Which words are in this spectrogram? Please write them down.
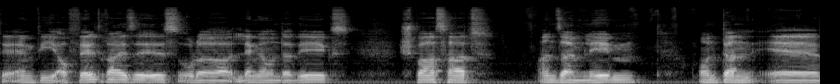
der irgendwie auf Weltreise ist oder länger unterwegs, Spaß hat an seinem Leben und dann äh,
